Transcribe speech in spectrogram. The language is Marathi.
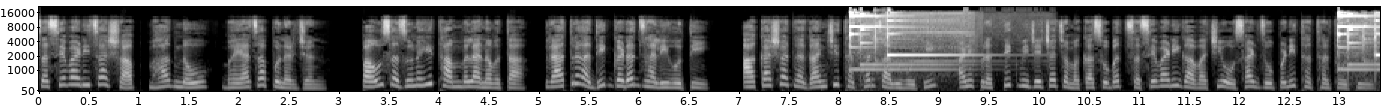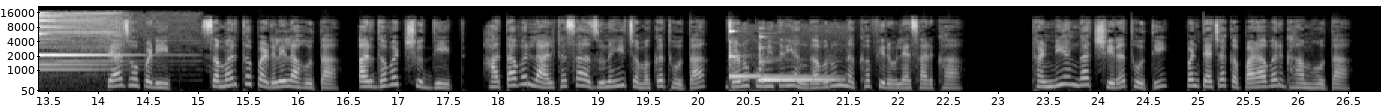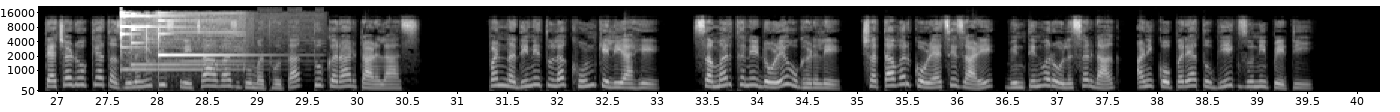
ससेवाडीचा शाप भाग नऊ भयाचा पुनर्जन्म. पाऊस अजूनही थांबला नव्हता. रात्र अधिक गडद झाली होती. आकाशात ढगांची थथर चालू होती आणि प्रत्येक विजेच्या चमकासोबत ससेवाडी गावाची ओसाट झोपडी थथरत होती. त्या झोपडीत समर्थ पडलेला होता. अर्धवट शुद्धीत. हातावर लालठसा अजूनही चमकत होता जणू कोणीतरी अंगावरून नख फिरवल्यासारखा. थंडी अंगात शिरत होती पण त्याच्या कपाळावर घाम होता. त्याच्या डोक्यात अजूनही ती स्त्रीचा आवाज घुमत होता तू करार टाळलास. पण नदीने तुला खून केली आहे. समर्थने डोळे उघडले. छतावर कोळ्याचे जाळे भिंतींवर ओलसर डाग आणि कोपऱ्यात उभी एक जुनी पेटी.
